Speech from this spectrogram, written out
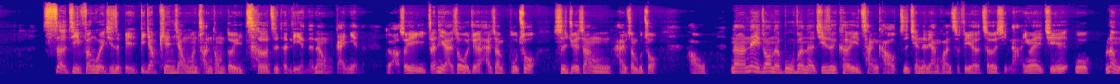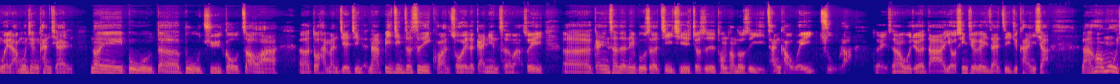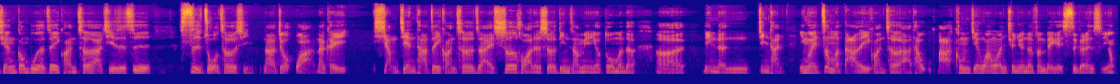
设计氛围其实比比较偏向我们传统对于车子的脸的那种概念，对吧？所以整体来说，我觉得还算不错，视觉上还算不错。好，那内装的部分呢，其实可以参考之前的两款 Sphere 车型啊，因为其实我认为啦，目前看起来。内部的布局构造啊，呃，都还蛮接近的。那毕竟这是一款所谓的概念车嘛，所以呃，概念车的内部设计其实就是通常都是以参考为主啦。对，这样我觉得大家有兴趣可以再自己去看一下。然后目前公布的这一款车啊，其实是四座车型，那就哇，那可以想见它这一款车在奢华的设定上面有多么的呃。令人惊叹，因为这么大的一款车啊，它把空间完完全全的分配给四个人使用，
